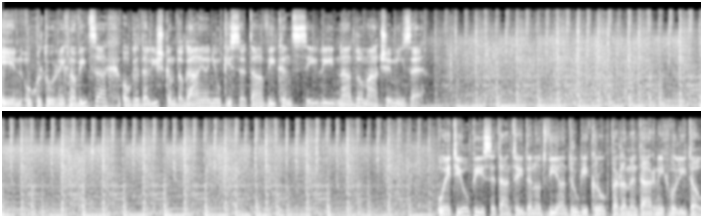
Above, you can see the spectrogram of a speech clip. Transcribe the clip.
In v kulturnih novicah o gledališkem dogajanju, ki se ta vikend seli na domače mize. V Etiopiji se ta teden odvija drugi krok parlamentarnih volitev.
